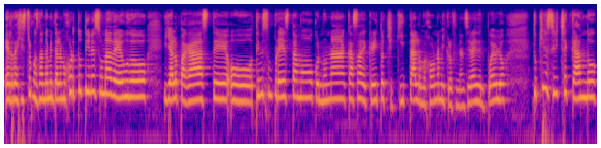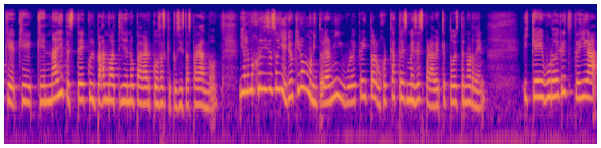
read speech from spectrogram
el registro constantemente. A lo mejor tú tienes un adeudo y ya lo pagaste, o tienes un préstamo con una casa de crédito chiquita, a lo mejor una microfinanciera ahí del pueblo. Tú quieres ir checando que, que, nadie te esté culpando a ti de no pagar cosas que tú sí estás pagando. Y a lo mejor dices, oye, yo quiero monitorear mi buro de crédito a lo mejor cada tres meses para ver que todo esté en orden. Y que el buro de crédito te diga,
